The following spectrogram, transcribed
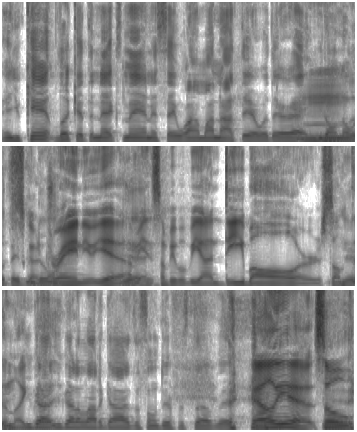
and you can't look at the next man and say, "Why am I not there where they're at?" you don't know what Mm, they've been gonna doing. drain you. Yeah. I mean, some people be on D ball or something Yeah, like you got that. you got a lot of guys that's on different stuff, man. Hell yeah. So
